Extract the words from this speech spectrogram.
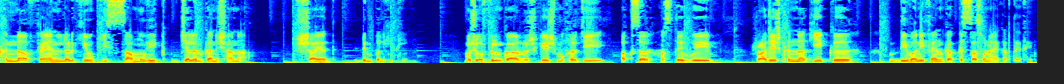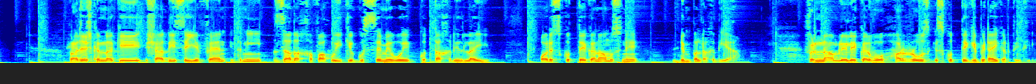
खन्ना फ़ैन लड़कियों की सामूहिक जलन का निशाना शायद डिंपल ही थी। मशहूर फिल्मकार ऋषिकेश मुखर्जी अक्सर हँसते हुए राजेश खन्ना की एक दीवानी फ़ैन का किस्सा सुनाया करते थे। राजेश खन्ना की शादी से ये फ़ैन इतनी ज़्यादा खफा हुई कि गुस्से में वो एक कुत्ता खरीद लाई और इस कुत्ते का नाम उसने डिंपल रख दिया। फिर नाम ले लेकर वो हर रोज इस कुत्ते की पिटाई करती थी।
